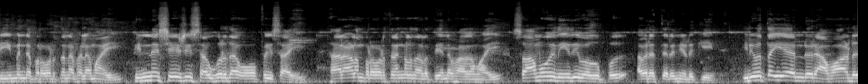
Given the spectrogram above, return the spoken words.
ടീമിന്റെ പ്രവർത്തന ഫലമായി ഭിന്നശേഷി സൗഹൃദ ഓഫീസായി ധാരാളം പ്രവർത്തനങ്ങൾ നടത്തിയതിന്റെ ഭാഗമായി സാമൂഹ്യ നീതി വകുപ്പ് അവരെ തിരഞ്ഞെടുക്കുകയും. ഇരുപത്തയ്യായിരം രൂപ ഒരു അവാർഡ്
